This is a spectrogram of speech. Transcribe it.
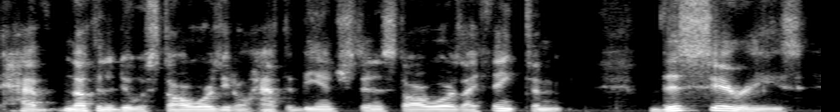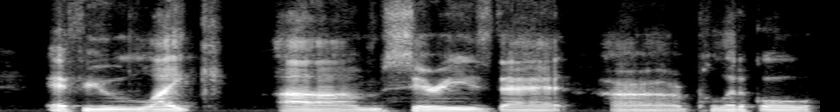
have nothing to do with Star Wars, you don't have to be interested in Star Wars. I think to this series, if you like um series that are political,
